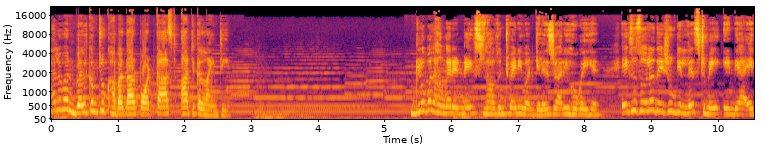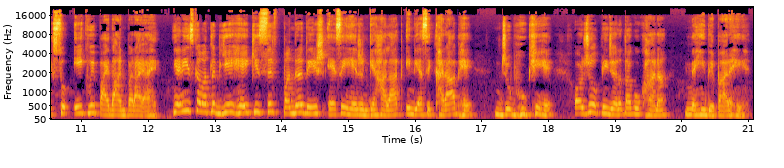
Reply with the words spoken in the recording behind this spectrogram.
Hello and welcome to Khabardar podcast article 19 global hunger index 2021 की लिस्ट जारी हो गई है। 116 देशों की लिस्ट में इंडिया 101वें पायदान पर आया है। यानी इसका मतलब ये है कि सिर्फ़ 15 देश ऐसे हैं जिनके हालात इंडिया से खराब है, जो भूखे हैं और जो अपनी जनता को खाना नहीं दे पा रहे हैं।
